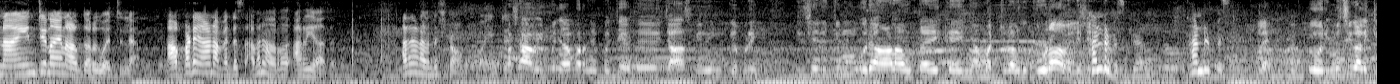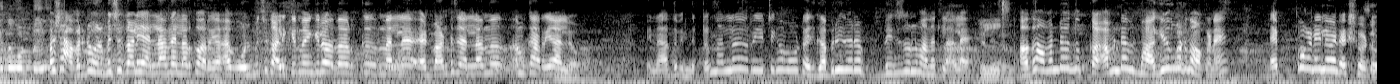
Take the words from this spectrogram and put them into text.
നയന്റി നയൻ ആൾക്കാർക്ക് പറ്റില്ല. അവിടെയാണ് അവന്റെ അവൻ അറി- അറിയാതെ. അതാണ് അവന്റെ സ്ട്രോങ് പോയിന്റ് പക്ഷെ ഇപ്പൊ ഞാൻ പറഞ്ഞപ്പോ ജ- ഏ, ജാസ്മിനും ഗബ്രി ഇത് ശരിക്കും ഒരാൾ ഔട്ട് ആയി കഴിഞ്ഞാൽ മറ്റൊരാൾക്ക് ഗുണമാവില്ല ശരിക്കും, ഹൺഡ്രഡ് പെർസെന്റ് ഹൺഡ്രഡ് പെർസെന്റ് അല്ലേ? ഇപ്പൊ ഒരുമിച്ച് കളിക്കുന്നതുകൊണ്ട് പക്ഷെ അവരുടെ ഒരുമിച്ച് കളി അല്ലാന്ന് എല്ലാവർക്കും അറിയാം. ഒരുമിച്ച് കളിക്കുന്നെങ്കിലും അത് അവർക്ക് നല്ല അഡ്വാന്റേജ് അല്ലാന്ന് നമുക്കറിയാലോ. പിന്നെ അത് എന്നിട്ടും നല്ല റേറ്റിംഗ് വോട്ട് ഗബ്രി ഇതുവരെ ഡേഞ്ചർ സോണിൽ വന്നിട്ടില്ല അല്ലേ? അത് അവന്റെ ഒന്ന് അവന്റെ ഭാഗ്യവും കൂടെ നോക്കണേ. എപ്പോ വേണേലും രക്ഷപ്പെട്ടു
